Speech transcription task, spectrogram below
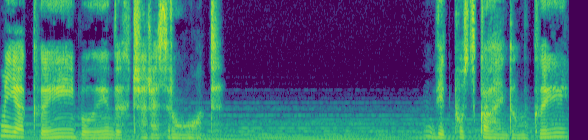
м'який видих через рот. Відпускай думки,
